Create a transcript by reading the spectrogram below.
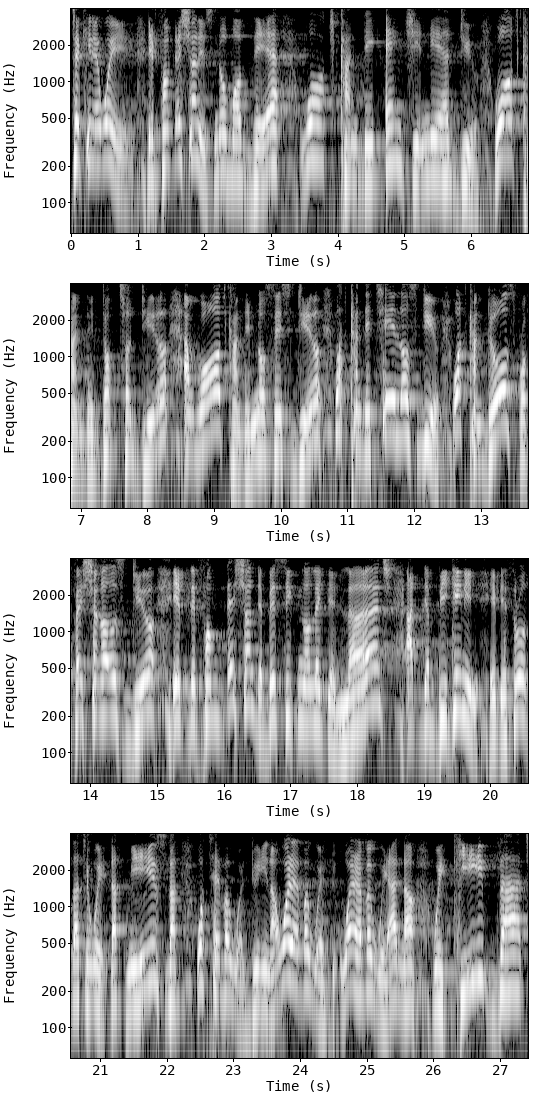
taken away. The foundation is no more there. What can the engineer do? What can the doctor do? And what can the nurses do? What can the tailors do? What can those professionals do? If the foundation, the basic knowledge they learned at the beginning, if they throw that away, that means that whatever we're doing now, whatever we're, wherever we are now, we keep that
